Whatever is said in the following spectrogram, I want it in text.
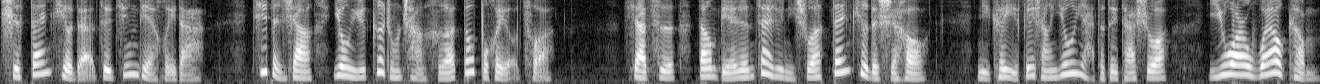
是 Thank you 的最经典回答，基本上用于各种场合都不会有错。下次当别人再对你说 Thank you 的时候，你可以非常优雅的对他说 You are welcome。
